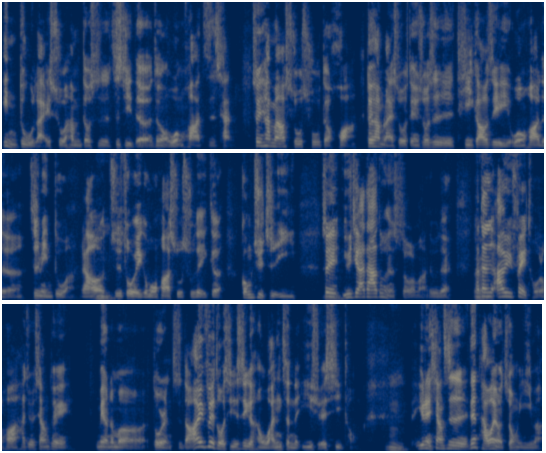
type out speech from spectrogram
印度来说，他们都是自己的这种文化资产，所以他们要输出的话，对他们来说，等于说是提高自己文化的知名度啊，然后就是作为一个文化输出的一个工具之一。所以瑜伽大家都很熟了嘛，对不对？那但是阿育吠陀的话，它就相对。没有那么多人知道，阿育吠陀其实是一个很完整的医学系统，嗯，有点像是，因为台湾有中医嘛，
